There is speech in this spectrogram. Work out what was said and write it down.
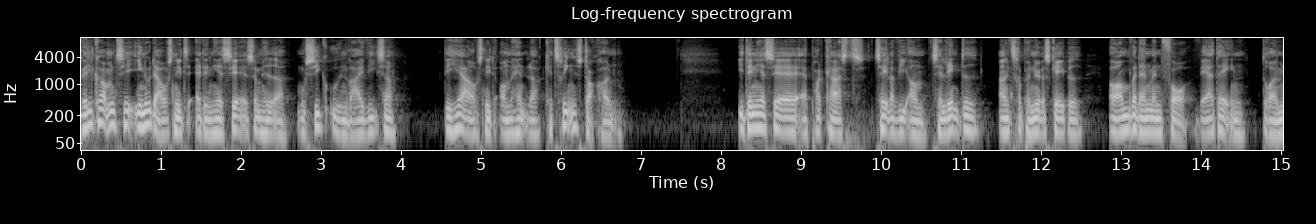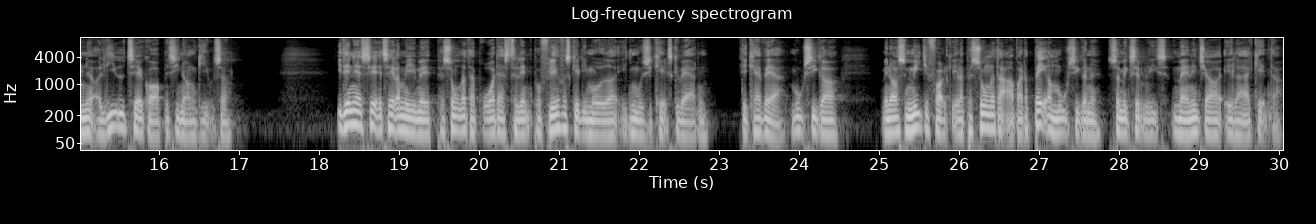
Velkommen til endnu et afsnit af den her serie, som hedder Musik uden vejviser. Det her afsnit omhandler Katrine Stockholm. I den her serie af podcasts taler vi om talentet, entreprenørskabet og om, hvordan man får hverdagen, drømmene og livet til at gå op med sine omgivelser. I den her serie taler vi med personer, der bruger deres talent på flere forskellige måder i den musikalske verden. Det kan være musikere, men også mediefolk eller personer, der arbejder bag om musikerne, som eksempelvis manager eller agenter.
